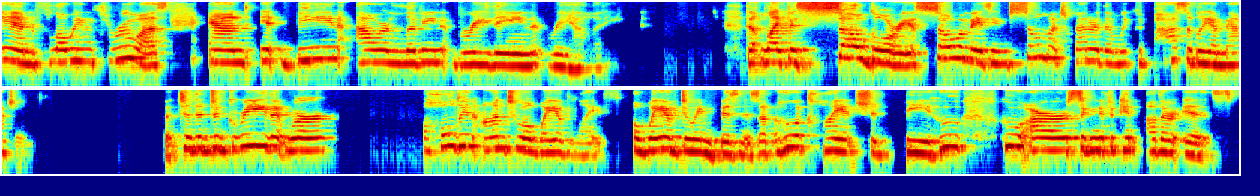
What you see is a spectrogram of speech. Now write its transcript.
in, flowing through us, and it being our living, breathing reality. That life is so glorious, so amazing, so much better than we could possibly imagine. But to the degree that we're holding on to a way of life, a way of doing business, of who a client should be, who, who our significant other is,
